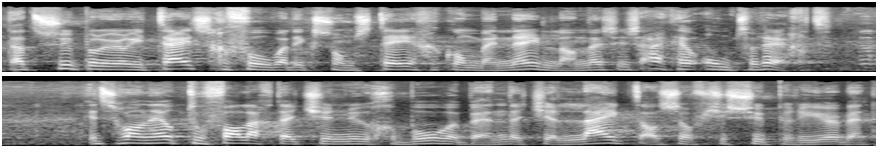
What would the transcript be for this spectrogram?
dat superioriteitsgevoel wat ik soms tegenkom bij Nederlanders is eigenlijk heel onterecht. Het is gewoon heel toevallig dat je nu geboren bent, dat je lijkt alsof je superieur bent.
